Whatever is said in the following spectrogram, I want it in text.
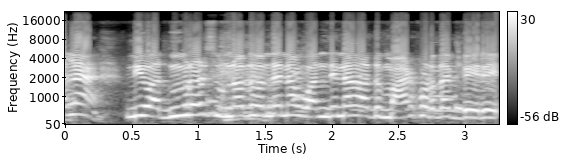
ಅಲ್ಲ ನೀವು ಹದಿಮೂರು ವರ್ಷ ಉನ್ನೋದು ಒಂದೇ ನಾವು ಒಂದಿನ ಅದು ಮಾಡ್ಕೊಡ್ದಾಗ ಬೇರೆ.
